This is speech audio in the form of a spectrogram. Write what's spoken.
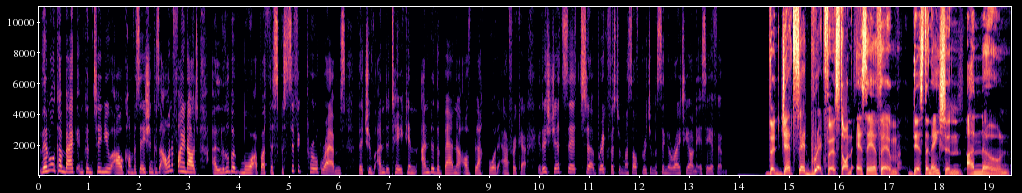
Then we'll come back and continue our conversation because i want to find out a little bit more about the specific programs that you've undertaken under the banner of blackboard africa. It is jet set uh, breakfast with myself bridget masinga right here on SAFM. The Jet Set Breakfast on SAFM. Destination unknown.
